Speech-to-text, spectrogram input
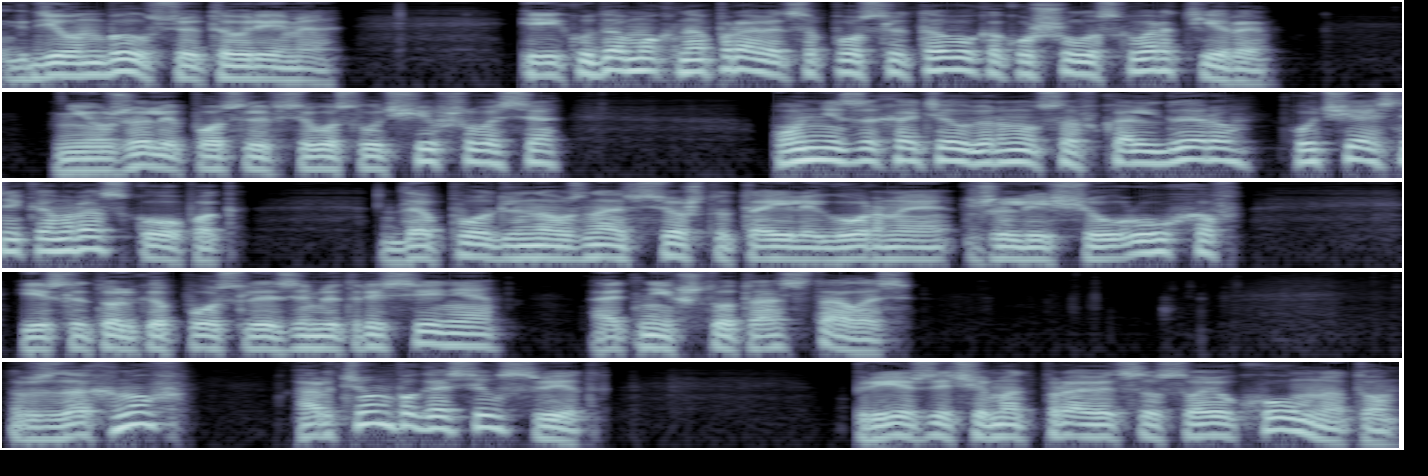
Где он был все это время? И куда мог направиться после того, как ушел из квартиры? Неужели после всего случившегося он не захотел вернуться в кальдеру участником раскопок, доподлинно узнать все, что таили горные жилища урухов, если только после землетрясения от них что-то осталось. Вздохнув, Артем погасил свет. Прежде чем отправиться в свою комнату,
